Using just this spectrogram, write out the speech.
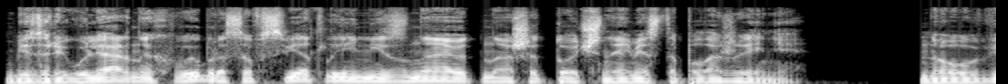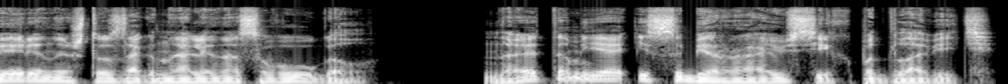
Без регулярных выбросов светлые не знают наше точное местоположение, но уверены, что загнали нас в угол. На этом я и собираюсь их подловить.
